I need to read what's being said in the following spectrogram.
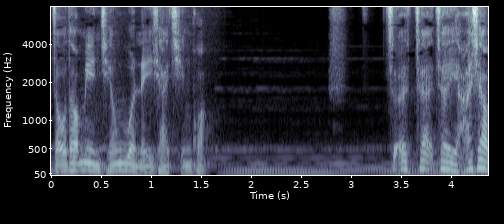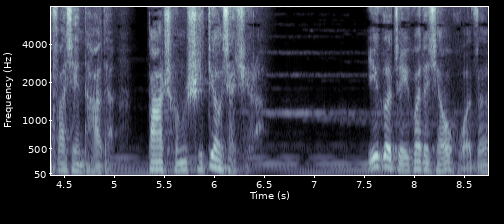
走到面前问了一下情况。在在在崖下发现他的，八成是掉下去了。一个嘴快的小伙子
